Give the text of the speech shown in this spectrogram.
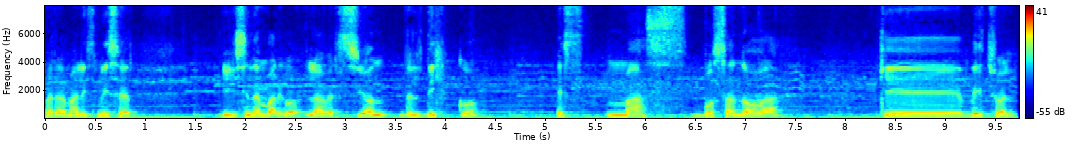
para Malice Miser y sin embargo la versión del disco es más bossa nova que Visual.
